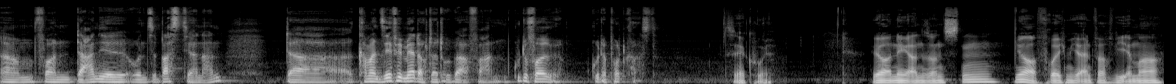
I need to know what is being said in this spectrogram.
ähm, von Daniel und Sebastian an. Da kann man sehr viel mehr doch darüber erfahren. Gute Folge, guter Podcast. Sehr cool. Ja, nee, ansonsten, ja, freue ich mich einfach wie immer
